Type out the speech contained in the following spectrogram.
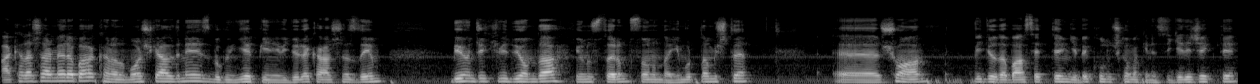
Arkadaşlar merhaba kanalıma hoş geldiniz. Bugün yepyeni video ile karşınızdayım. Bir önceki videomda yunuslarım sonunda yumurtlamıştı. Ee, şu an videoda bahsettiğim gibi kuluçka makinesi gelecekti.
